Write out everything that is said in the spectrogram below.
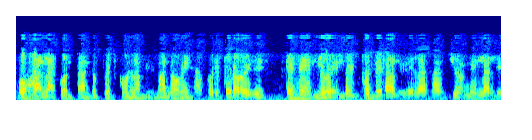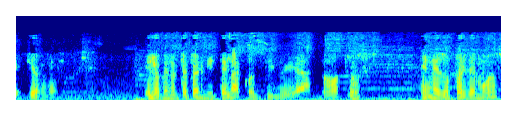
ojalá contando pues con la misma nómina, pero, pero a veces tenerlo lo imponderable de las sanciones, las lesiones, es lo que no te permite la continuidad. Nosotros en eso pues hemos,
